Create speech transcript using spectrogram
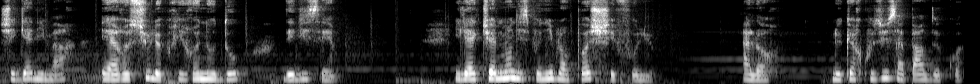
chez Gallimard et a reçu le prix Renaudot des lycéens. Il est actuellement disponible en poche chez Folio. Alors, le cœur cousu, ça parle de quoi?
